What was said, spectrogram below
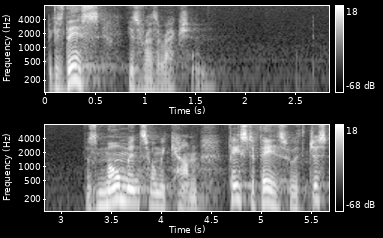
Because this is resurrection. Those moments when we come face to face with just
